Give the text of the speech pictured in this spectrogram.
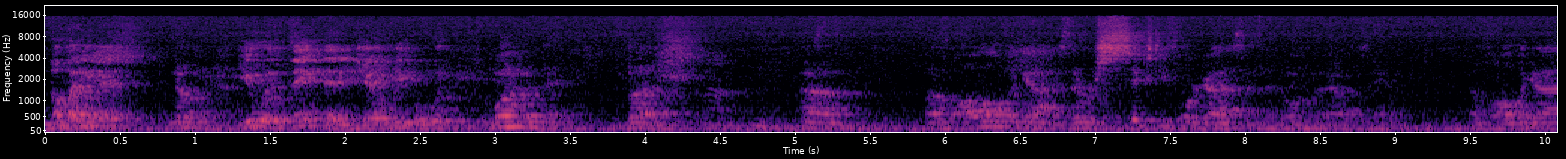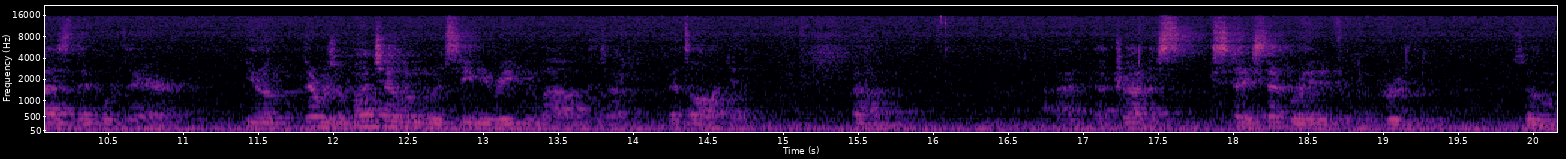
Nobody is. Nobody. You would think that in jail people would be. One would think, but um, of all the guys, there were 64 guys in the dorm that I was in. Of all the guys that were there, you know, there was a bunch of them who would see me reading the Bible because that's all I did. Um, I, I tried to stay separated from the group. So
